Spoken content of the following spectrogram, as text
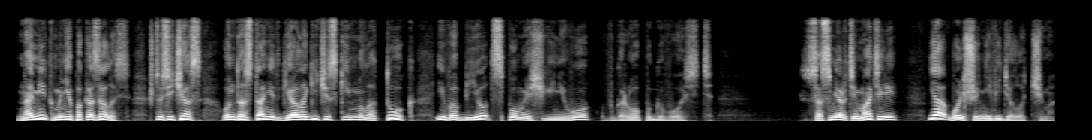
На миг мне показалось, что сейчас он достанет геологический молоток и вобьет с помощью него в гроб гвоздь. Со смерти матери я больше не видел отчима.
